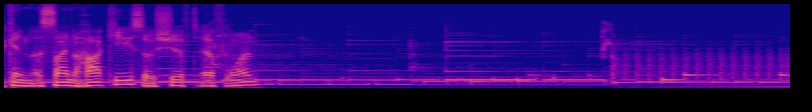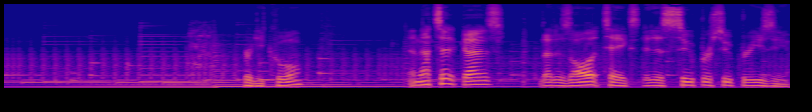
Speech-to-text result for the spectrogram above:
can assign a hotkey, so Shift F1. Pretty cool. And that's it, guys. That is all it takes. It is super, super easy.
